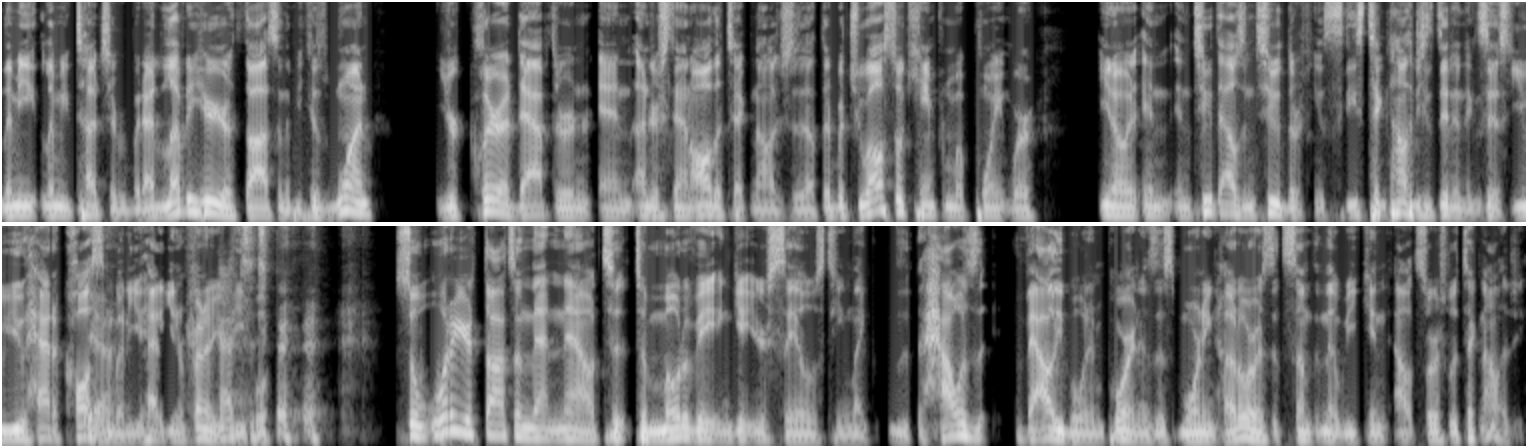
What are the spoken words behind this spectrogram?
let me let me touch everybody. I'd love to hear your thoughts on it because one, you're clear adapter and, and understand all the technologies out there, but you also came from a point where you know, in, in 2002, there, these technologies didn't exist. You you had to call yeah. somebody, you had to get in front of your people. so, what are your thoughts on that now to to motivate and get your sales team? Like, how is valuable and important is this morning huddle, or is it something that we can outsource with technology?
